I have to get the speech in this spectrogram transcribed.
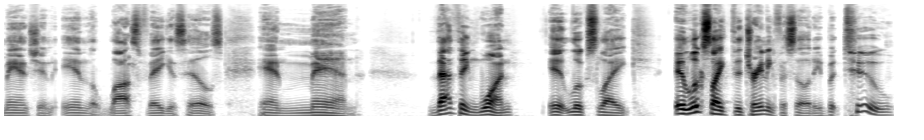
mansion in the Las Vegas Hills. And man, that thing, one, it looks like it looks like the training facility, but two,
